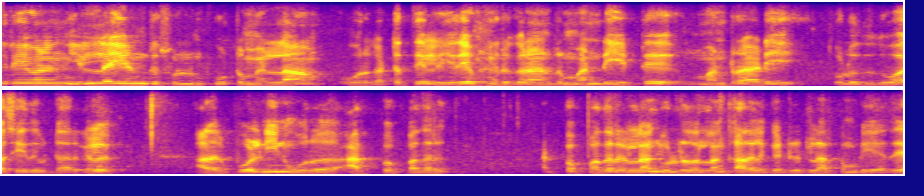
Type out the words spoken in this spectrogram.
இறைவன் இல்லை என்று சொல்லும் கூட்டம் எல்லாம் ஒரு கட்டத்தில் இறைவன் இருக்கிறான் என்று மண்டியிட்டு மன்றாடி தொழுது துவா செய்து விட்டார்கள். போல் நீ ஒரு அற்ப பதறு. அற்ப பதர் எல்லாம் சொல்கிறதெல்லாம் காதில் கேட்டுக்கிட்டுலாம் இருக்க முடியாது.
